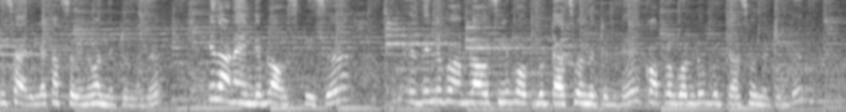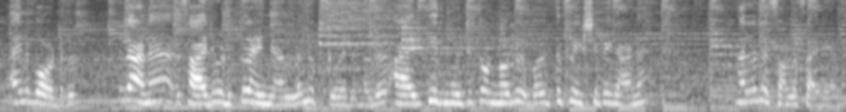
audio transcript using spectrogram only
ഈ സാരിയിലെ കസവിന് വന്നിട്ടുള്ളത്. ഇതാണ് അതിന്റെ ബ്ലൗസ് പീസ് ഇതിന്റെ ബ്ലൗസിൽ ബുട്ടാസ് വന്നിട്ടുണ്ട്. കോപ്പർ ഗോൾഡ് ബുട്ടാസ് വന്നിട്ടുണ്ട്. അതിന് ബോർഡർ ഇതാണ് സാരി ഉടുത്തു കഴിഞ്ഞാലുള്ള ലുക്ക് വരുന്നത്. ആയിരത്തി ഇരുന്നൂറ്റി തൊണ്ണൂറ് രൂപ വിത്ത് ഫ്രീ ഷിപ്പിംഗ് ആണ്. നല്ല രസമുള്ള സാരിയാണ്.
